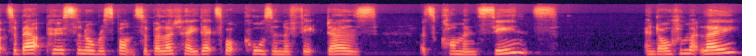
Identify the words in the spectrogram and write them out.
So it's about personal responsibility. That's what cause and effect does. It's common sense. And ultimately,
